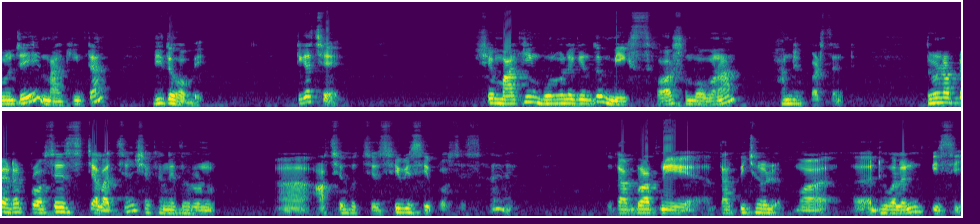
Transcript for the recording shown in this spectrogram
অনুযায়ী মার্কিংটা দিতে হবে। ঠিক আছে? সে মার্কিং ভুল হলে কিন্তু মিক্স হওয়ার সম্ভাবনা হান্ড্রেড পার্সেন্ট ধরুন আপনি একটা প্রসেস চালাচ্ছেন, সেখানে ধরুন আছে হচ্ছে সিবিসি প্রসেস হ্যাঁ? তো তারপর আপনি, তার পিছনে ঢোকালেন পিসি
